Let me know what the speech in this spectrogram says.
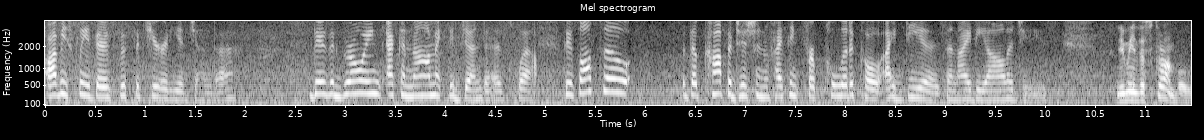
obviously there's the security agenda. There's a growing economic agenda as well. There's also the competition, I think, for political ideas and ideologies. You mean the scramble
